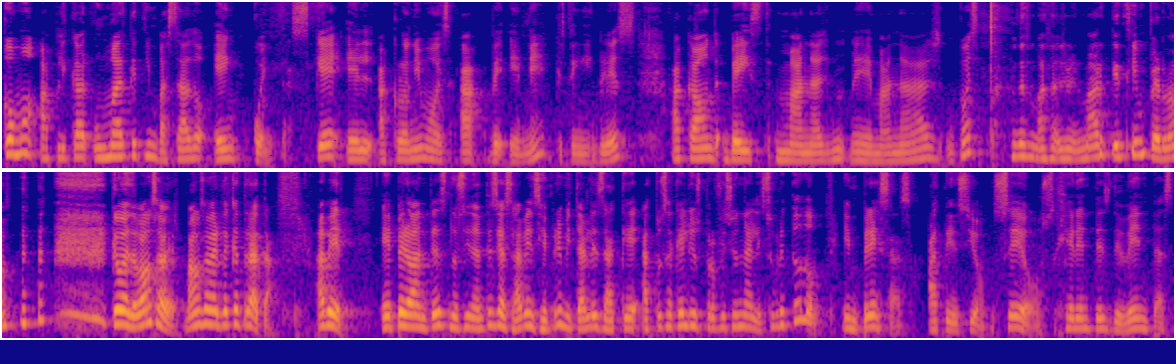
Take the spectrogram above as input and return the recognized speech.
cómo aplicar un marketing basado en cuentas, que el acrónimo es ABM, que está en inglés, Account Based Management, eh, ¿cómo es? Management Marketing, perdón. que bueno, vamos a ver, vamos a ver de qué trata. A ver, eh, pero antes, no sin antes, ya saben, siempre invitarles a que a todos aquellos profesionales, sobre todo empresas, atención, CEOs, gerentes de ventas,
